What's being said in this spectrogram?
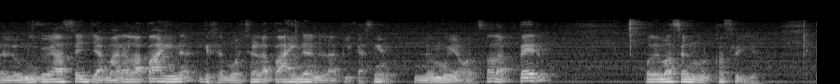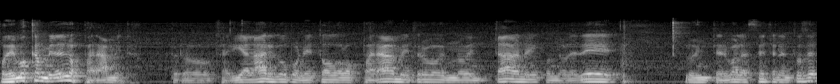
lo único que hace es llamar a la página y que se muestre la página en la aplicación. No es muy avanzada, pero podemos hacer unos cosillos. Podemos cambiarle los parámetros, pero sería largo poner todos los parámetros en una ventana y cuando le dé los intervalos, etcétera. Entonces,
